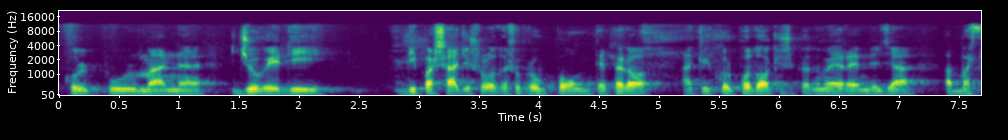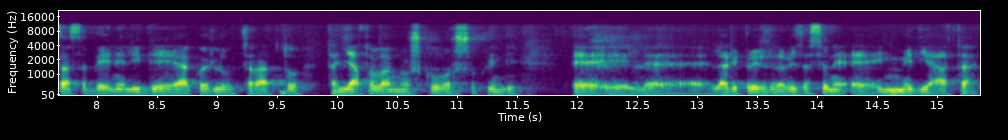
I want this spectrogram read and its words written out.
col pullman giovedì di passaggio solo da sopra un ponte, però anche il colpo d'occhio secondo me rende già abbastanza bene l'idea, quello è un tratto tagliato l'anno scorso, quindi eh, il, la ripresa della vegetazione è immediata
